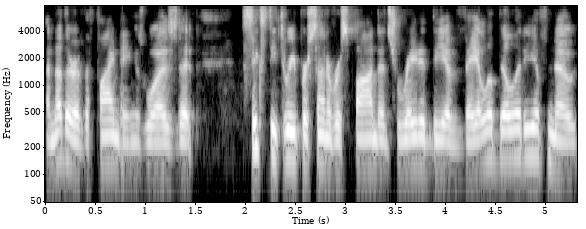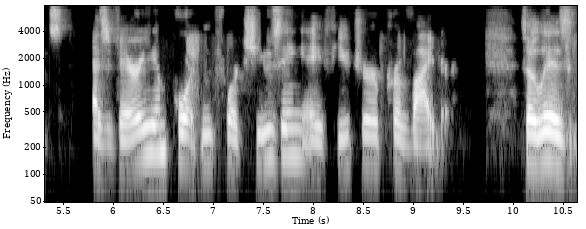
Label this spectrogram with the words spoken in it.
another of the findings was that 63% of respondents rated the availability of notes as very important for choosing a future provider. So, Liz,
